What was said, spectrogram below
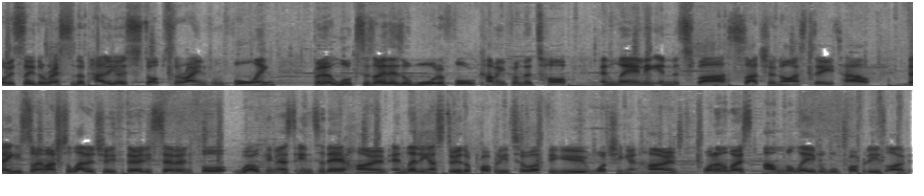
obviously the rest of the patio stops the rain from falling, but it looks as though there's a waterfall coming from the top and landing in the spa. Such a nice detail. Thank you so much to Latitude 37 for welcoming us into their home and letting us do the property tour for you watching at home. One of the most unbelievable properties I've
